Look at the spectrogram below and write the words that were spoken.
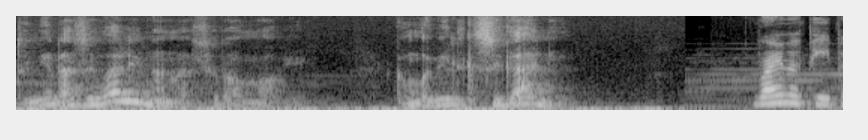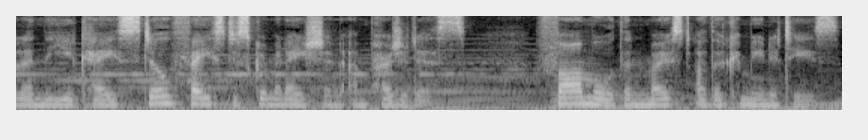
to nie nazywali na nas Romowi, tylko mówili Cygani. Roma people in the UK still face discrimination and prejudice, far more than most other communities.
